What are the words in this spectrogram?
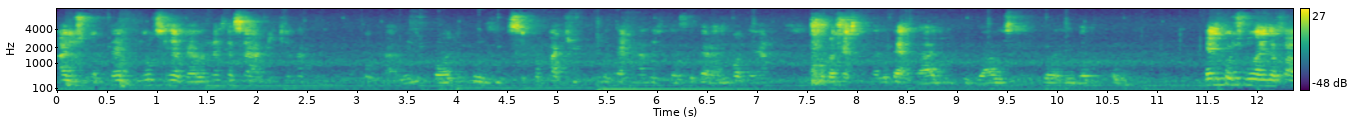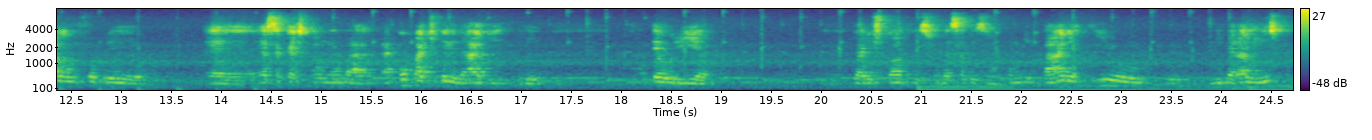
aristotélico não se revela necessariamente contrário. Ele pode, inclusive, ser compatível com determinadas ideias liberais modernas sobre a questão da liberdade individual e estrutura do político. Ele continua ainda falando sobre é, essa questão né, da, da, compatibilidade entre a teoria de Aristóteles sobre essa visão comunitária e o, o liberalismo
